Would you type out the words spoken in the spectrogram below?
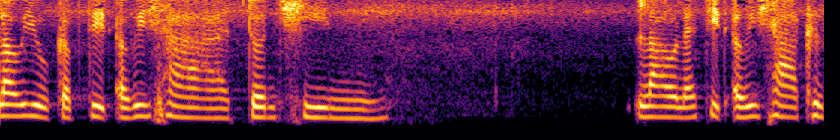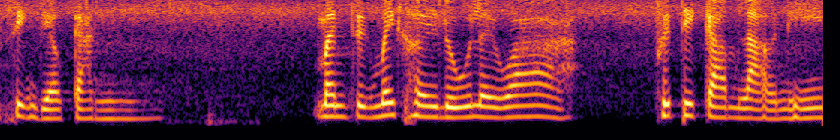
เราอยู่กับจิตอวิชชาจนชิน เราและจิตอวิชชาคือสิ่งเดียวกัน มันจึงไม่เคยรู้เลยว่า พฤติกรรมเหล่านี้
